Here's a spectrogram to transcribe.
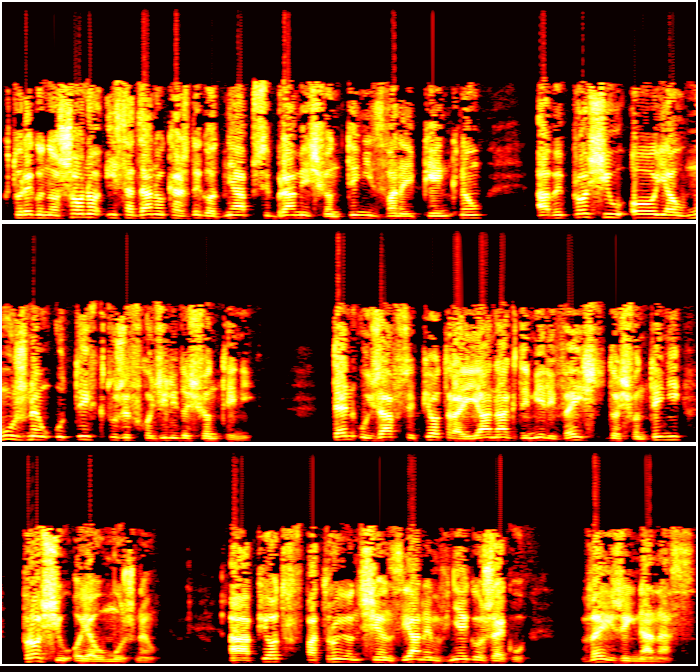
którego noszono i sadzano każdego dnia przy bramie świątyni zwanej Piękną, aby prosił o jałmużnę u tych, którzy wchodzili do świątyni. Ten ujrzawszy Piotra i Jana, gdy mieli wejść do świątyni, prosił o jałmużnę. A Piotr, wpatrując się z Janem w niego, rzekł, wejrzyj na nas.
